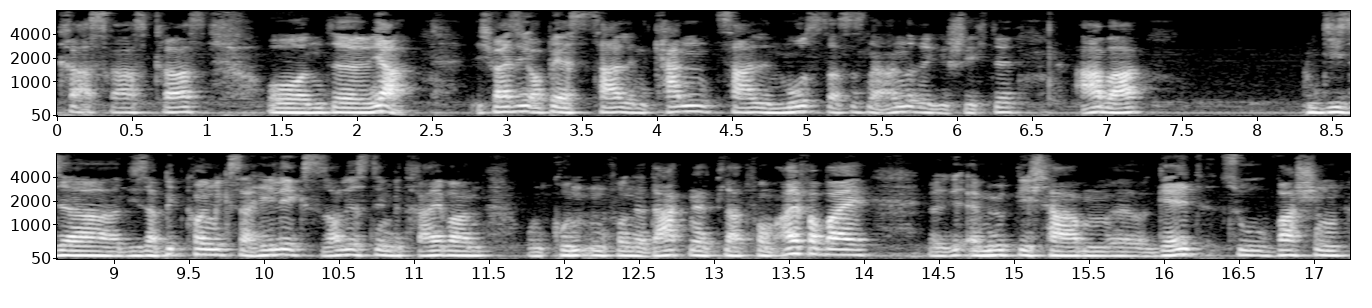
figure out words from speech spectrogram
krass, krass, krass. Und äh, ja, ich weiß nicht, ob er es zahlen kann, zahlen muss. Das ist eine andere Geschichte. Aber dieser, dieser Bitcoin-Mixer Helix soll es den Betreibern und Kunden von der Darknet-Plattform Alphabay äh, ermöglicht haben, äh, Geld zu waschen.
